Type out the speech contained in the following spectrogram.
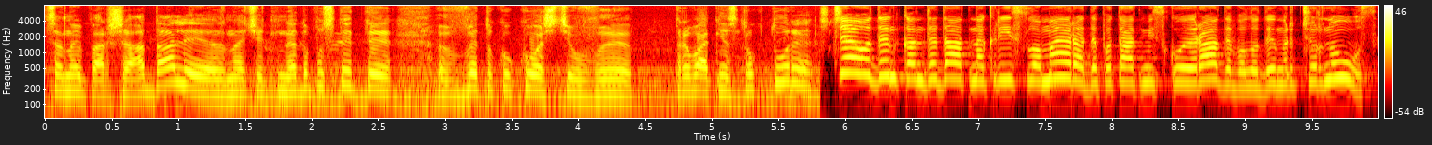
це найперше. А далі, значить, не допустити витоку коштів в приватні структури. Ще один кандидат на крісло мера, депутат міської ради Володимир Чорноус,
